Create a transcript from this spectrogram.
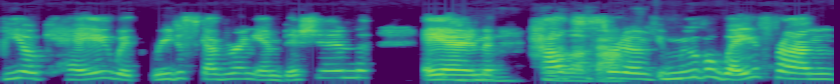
be okay with rediscovering ambition and mm-hmm. how to that. sort of move away from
